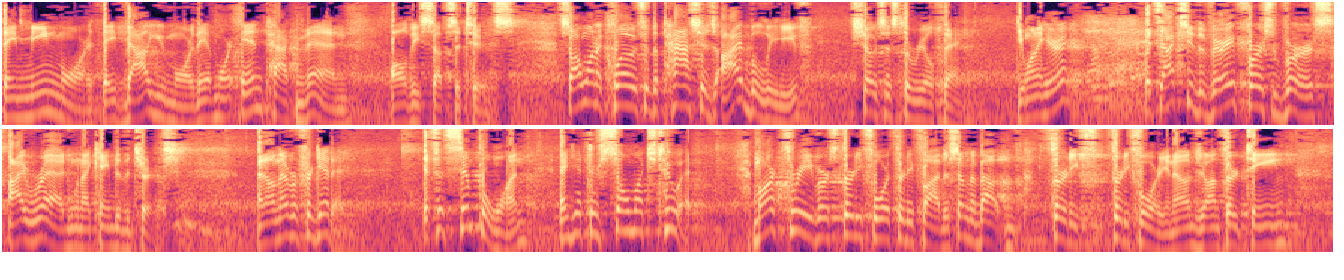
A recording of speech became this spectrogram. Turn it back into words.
they mean more. They value more. They have more impact than all these substitutes. So I want to close with a passage I believe shows us the real thing. Do you want to hear it? It's actually the very first verse I read when I came to the church. And I'll never forget it. It's a simple one, and yet there's so much to it. Mark 3, verse 34, 35. There's something about 30, 34, you know, John 13.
